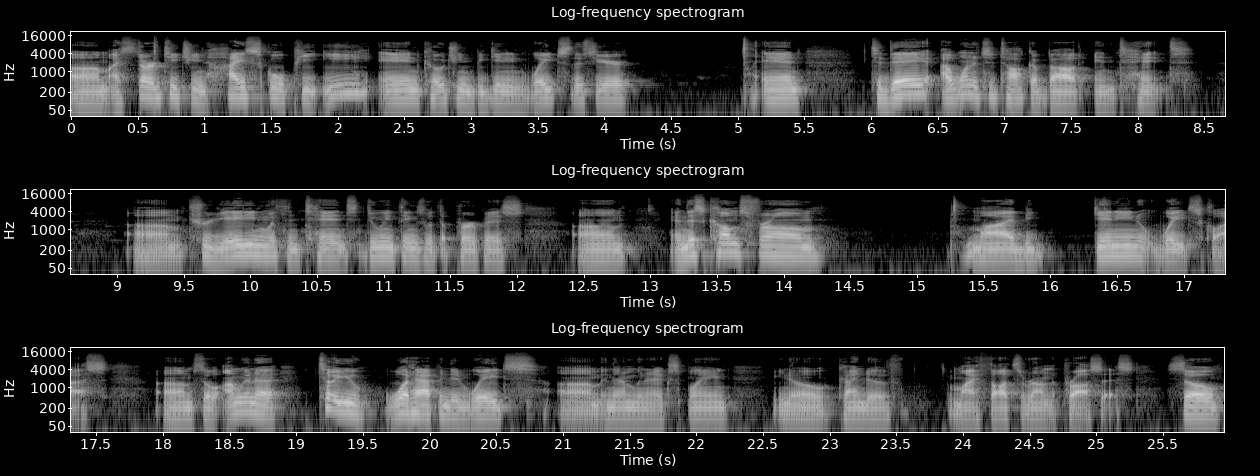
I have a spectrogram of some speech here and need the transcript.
um, I started teaching high school PE and coaching beginning weights this year. And today I wanted to talk about intent, um, creating with intent, doing things with a purpose. Um, and this comes from my beginning weights class. Um, so I'm going to tell you what happened in weights, um, and then I'm going to explain, you know, kind of my thoughts around the process. So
